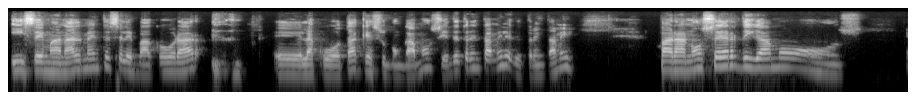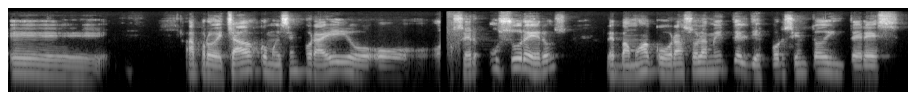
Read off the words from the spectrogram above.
Y semanalmente se les va a cobrar eh, la cuota que supongamos, si es de 30 mil, es de 30 mil. Para no ser, digamos, eh, aprovechados, como dicen por ahí, o, o- o ser usureros, les vamos a cobrar solamente el 10% de interés.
